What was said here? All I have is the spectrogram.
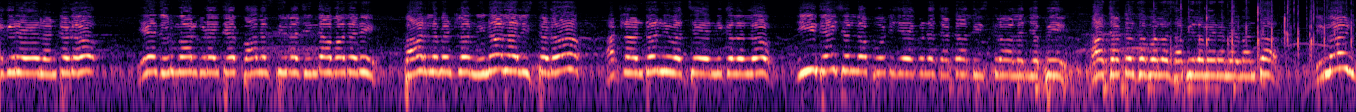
ఎగిరేయని అంటాడో ఏ దుర్మార్గుడైతే అయితే జిందాబాద్ అని పార్లమెంట్లో నినాదాలు ఇస్తాడో అట్లాంటి వచ్చే ఎన్నికలలో ఈ దేశంలో పోటీ చేయకుండా చట్టాలు తీసుకురావాలని చెప్పి ఆ చట్టసభలో సభ్యులమైన మేమంతా డిమాండ్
